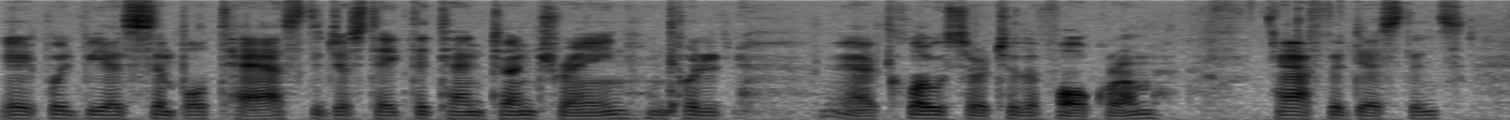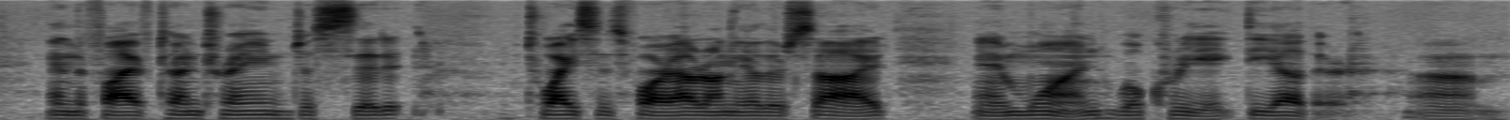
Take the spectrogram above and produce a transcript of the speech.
it would be a simple task to just take the 10-ton train and put it uh, closer to the fulcrum, half the distance, and the 5-ton train just sit it twice as far out on the other side, and one will create the other. Um,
